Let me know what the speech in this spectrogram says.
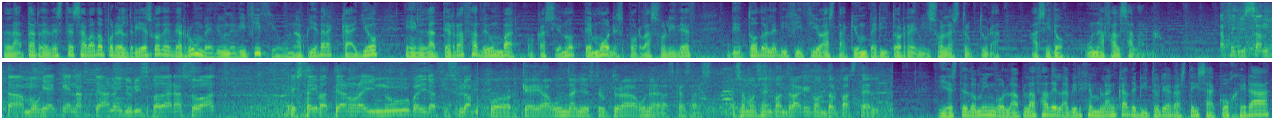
la tarde de este sábado por el riesgo de derrumbe de un edificio. Una piedra cayó en la terraza de un bar. Ocasionó temores por la solidez de todo el edificio hasta que un perito revisó la estructura. Ha sido una falsa alarma. Porque hay algún daño estructural a alguna de las casas. Nos hemos encontrado aquí con todo el pastel. Y este domingo la Plaza de la Virgen Blanca de Vitoria-Gasteiz acogerá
